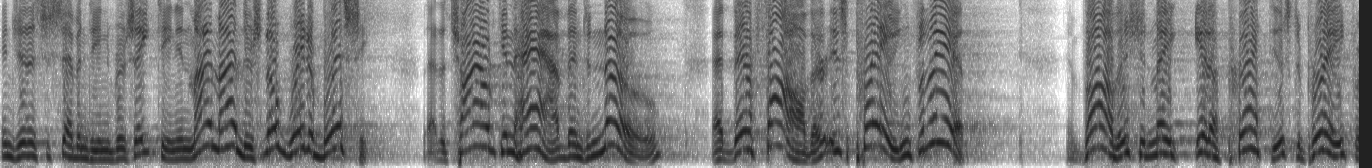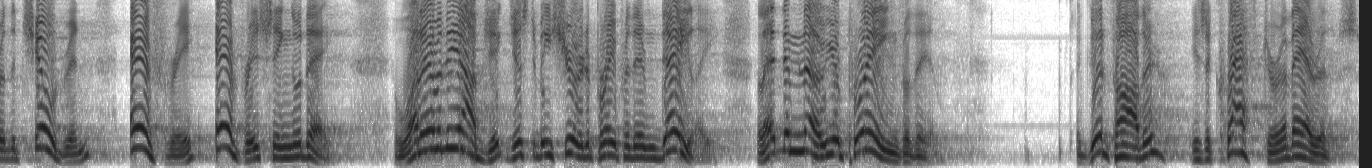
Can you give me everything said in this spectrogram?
in Genesis 17, verse 18. In my mind, there's no greater blessing that a child can have than to know that their father is praying for them. And fathers should make it a practice to pray for the children every, every single day. whatever the object, just to be sure to pray for them daily let them know you're praying for them. A good father is a crafter of arrows.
